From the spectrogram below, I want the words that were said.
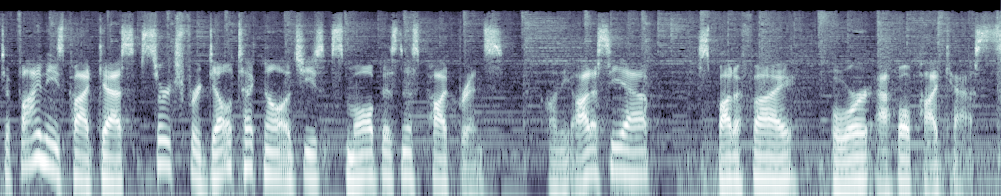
To find these podcasts, search for Dell Technologies Small Business Podference on the Odyssey app, Spotify, or Apple Podcasts.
